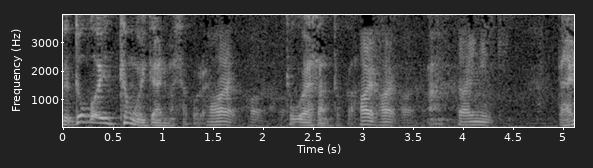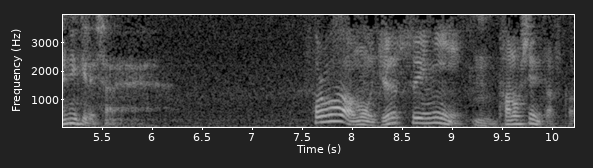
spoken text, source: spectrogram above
でどこ行っても置いてありましたこれ。はいはい床屋さんとか、はいはいはい。はい大人気。大人気でしたね。これはもう純粋にうん。楽しんでたんですか、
